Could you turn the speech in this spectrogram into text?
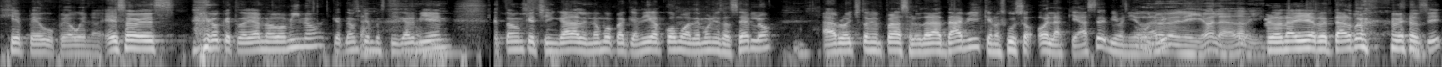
GPU. Pero bueno, eso es algo que todavía no domino, que tengo que investigar bien, que tengo que chingar al Lenovo para que me diga cómo demonios hacerlo. Aprovecho también para saludar a Davi, que nos puso hola, ¿qué hace? Bienvenido, uh, No lo leí, hola, Davi. Perdón ahí el retardo, pero sí.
